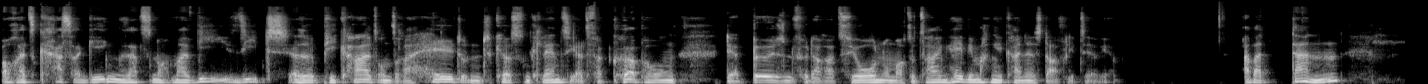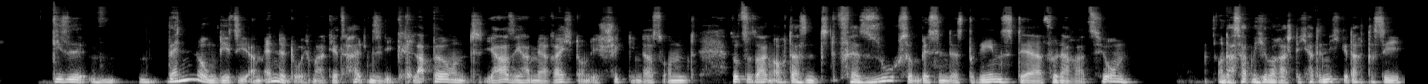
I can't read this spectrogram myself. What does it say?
auch als krasser Gegensatz nochmal, wie sieht also Picard als unserer Held und Kirsten Clancy als Verkörperung der bösen Föderation, um auch zu zeigen, hey, wir machen hier keine Starfleet-Serie. Aber dann diese Wendung, die sie am Ende durchmacht, jetzt halten sie die Klappe und ja, sie haben ja recht und ich schicke ihnen das und sozusagen auch das Versuch so ein bisschen des Drehens der Föderation. Und das hat mich überrascht. Ich hatte nicht gedacht, dass sie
